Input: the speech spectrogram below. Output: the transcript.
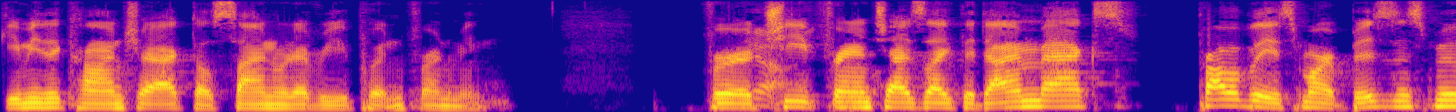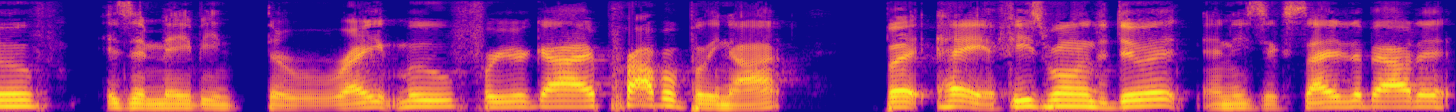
Give me the contract. I'll sign whatever you put in front of me. For a Yeah. cheap franchise like the Diamondbacks, probably a smart business move. Is it maybe the right move for your guy? Probably not. But hey, if he's willing to do it and he's excited about it,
